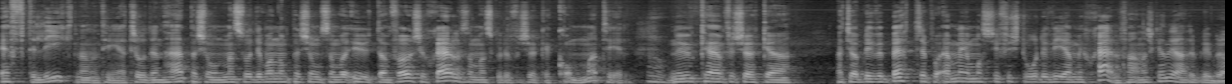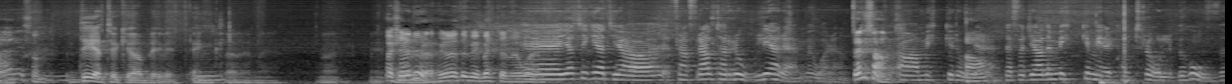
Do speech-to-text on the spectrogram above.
efterlikna någonting. Jag trodde den här personen, man såg det var någon person som var utanför sig själv som man skulle försöka komma till. Nu kan jag försöka, att jag har blivit bättre på, ja, men jag måste ju förstå det via mig själv för annars kan det aldrig bli bra. Nej, det är sant. Det tycker jag har blivit enklare med, med, med Vad känner du då? Hur att det blir bättre med åren? Eh, Jag tycker att jag framförallt har roligare med åren. Det är sant? Ja, mycket roligare. Ja. Därför att jag hade mycket mer kontrollbehov.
